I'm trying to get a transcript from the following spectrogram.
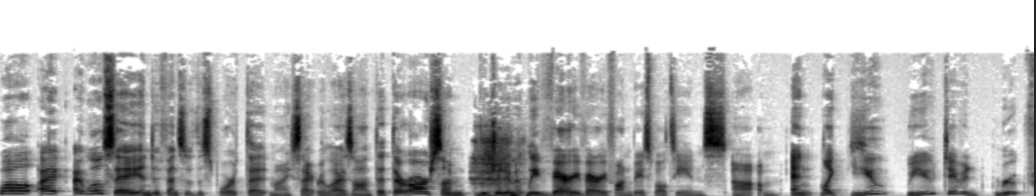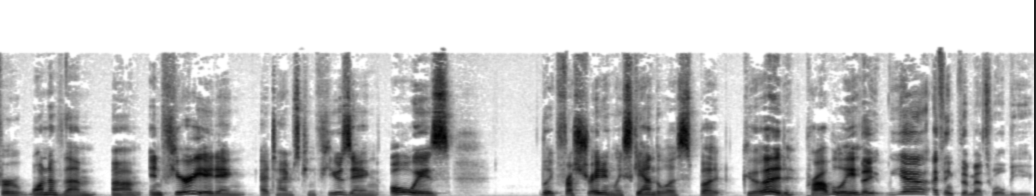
Well, I, I will say in defense of the sport that my site relies on that there are some legitimately very very fun baseball teams, um, and like you you David root for one of them, um, infuriating at times, confusing, always like frustratingly scandalous, but good probably. They, yeah, I think the Mets will be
